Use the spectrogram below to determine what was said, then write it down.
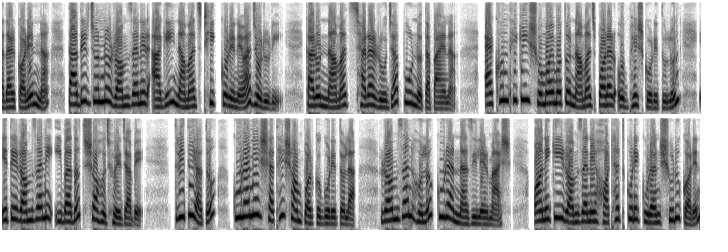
আদার করেন না, তাদের জন্য রমজানের আগেই নামাজ ঠিক করে নেওয়া জরুরি, কারণ নামাজ ছাড়া রোজা পূর্ণতা পায় না। এখন থেকেই সময় মতো নামাজ পড়ার অভ্যেস করে তুলুন, এতে রমজানে ইবাদত সহজ হয়ে যাবে। তৃতীয়ত, কুরআনের সাথে সম্পর্ক গড়ে তোলা। রমজান হল কুরআন নাজিলের মাস। অনেকেই রমজানে হঠাৎ করে কুরআন শুরু করেন,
